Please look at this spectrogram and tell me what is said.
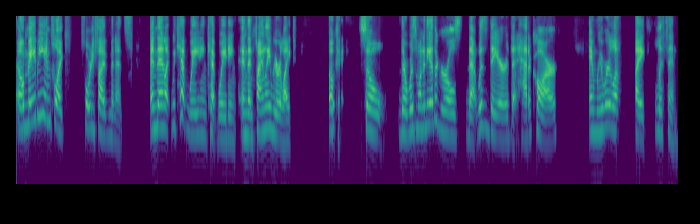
Oh, maybe in like 45 minutes. And then like we kept waiting, kept waiting. And then finally we were like, okay. So there was one of the other girls that was there that had a car. And we were li- like, listen,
